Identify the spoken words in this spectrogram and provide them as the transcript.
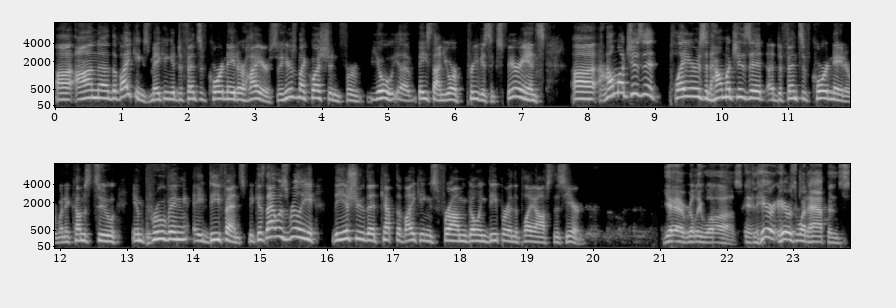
uh, on uh, the Vikings making a defensive coordinator hire. So here's my question for you, uh, based on your previous experience. Uh, how much is it players and how much is it a defensive coordinator when it comes to improving a defense? Because that was really the issue that kept the Vikings from going deeper in the playoffs this year. Yeah, it really was. And here, here's what happens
